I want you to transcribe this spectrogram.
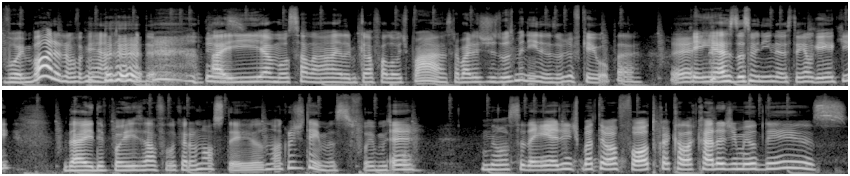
Vou embora, não vou ganhar nada. Aí a moça lá, eu lembro que ela falou, tipo, ah, trabalho de duas meninas. Eu já fiquei, opa, É. quem é as duas meninas? Tem alguém aqui? Daí depois ela falou que era o nosso, daí eu não acreditei, mas foi muito É. bom. Nossa, daí a gente bateu a foto com aquela cara de meu Deus.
